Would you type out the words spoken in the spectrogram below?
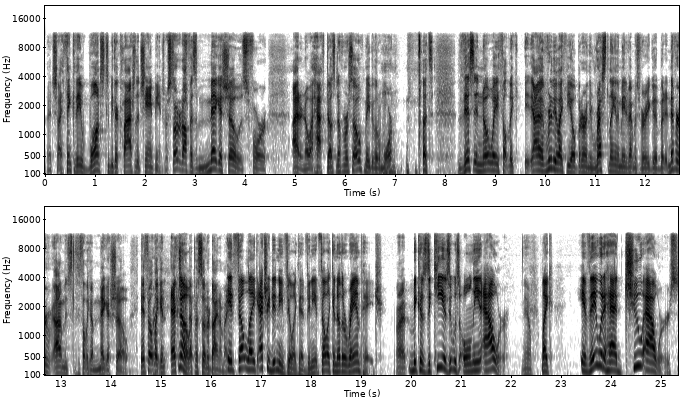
which I think they want to be their Clash of the Champions, which started off as mega shows for, I don't know, a half dozen of them or so, maybe a little more. Mm-hmm. but this in no way felt like, I really liked the opener, and the wrestling in the main event was very good, but it never honestly felt like a mega show. It felt right. like an extra no, episode of Dynamite. It felt like, actually didn't even feel like that, Vinny. It felt like another Rampage. All right. Because the key is it was only an hour. Yeah. Like, if they would have had two hours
